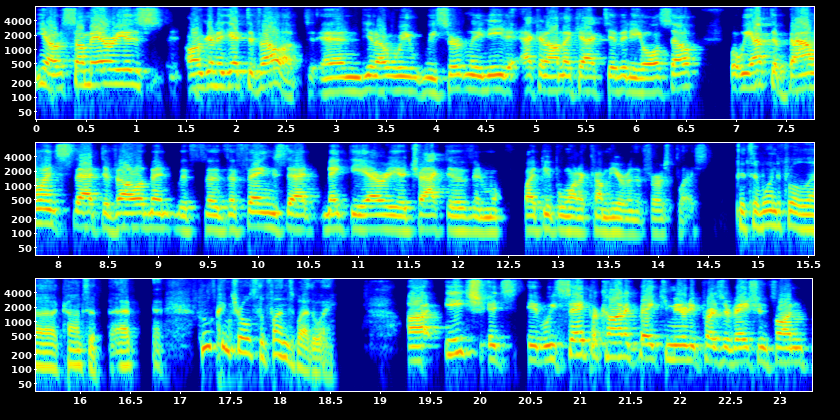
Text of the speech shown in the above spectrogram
you know some areas are going to get developed. And you know we we certainly need economic activity also but we have to balance that development with the, the things that make the area attractive and why people want to come here in the first place. It's a wonderful uh, concept. Uh, who controls the funds, by the way? Uh, each, it's it, we say Peconic Bay Community Preservation Fund.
